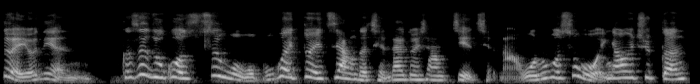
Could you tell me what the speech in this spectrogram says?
对，有点。可是如果是我，我不会对这样的潜在对象借钱啊。我如果是我，应该会去跟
